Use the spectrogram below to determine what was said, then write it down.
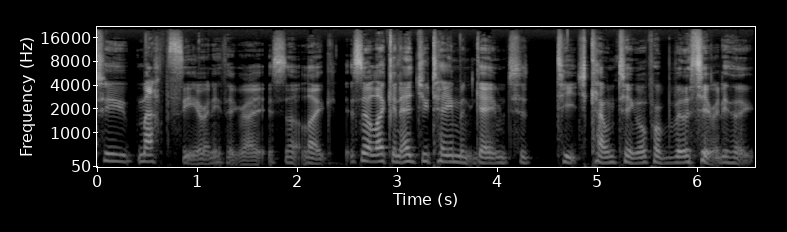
too mathsy or anything, right? It's not like it's not like an edutainment game to teach counting or probability or anything.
